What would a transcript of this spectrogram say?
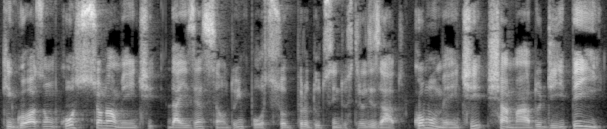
que gozam constitucionalmente da isenção do imposto sobre produtos industrializados, comumente chamado de IPI,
